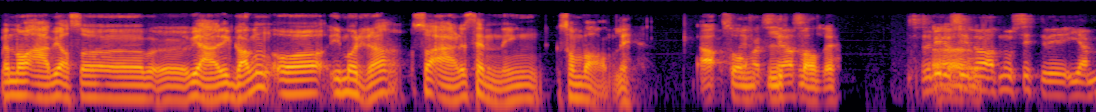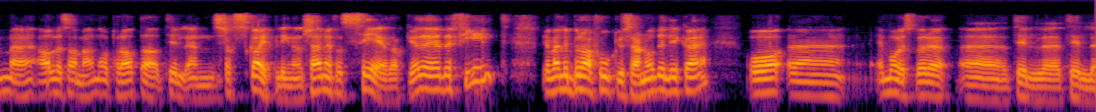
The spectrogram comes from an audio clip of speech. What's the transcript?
men nå er vi altså øh, Vi er i gang, og i morgen så er det sending som vanlig. Ja, sånn er litt altså. vanlig. Så det vil jo si da at Nå sitter vi hjemme alle sammen og prater til en slags Skype-lignende skjerm. Jeg får se dere. Det, det er fint. Vi har veldig bra fokus her nå, det liker jeg. Og eh, jeg må jo spørre eh, til, til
